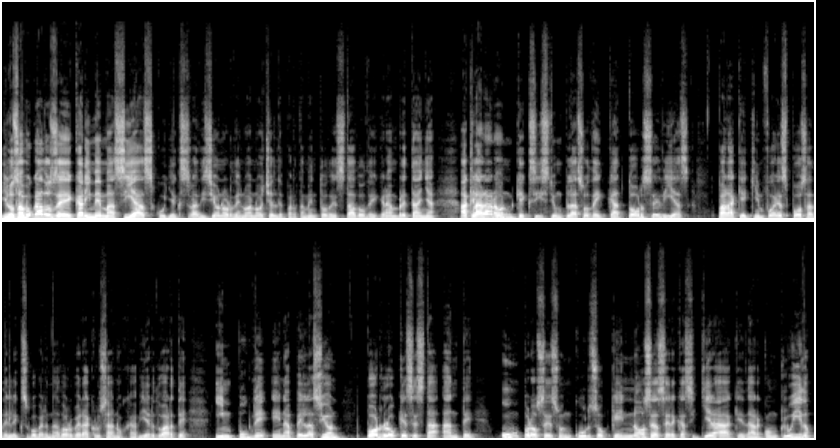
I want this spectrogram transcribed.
Y los abogados de Karime Macías, cuya extradición ordenó anoche el Departamento de Estado de Gran Bretaña, aclararon que existe un plazo de 14 días para que quien fuera esposa del exgobernador veracruzano Javier Duarte impugne en apelación, por lo que se está ante un proceso en curso que no se acerca siquiera a quedar concluido.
